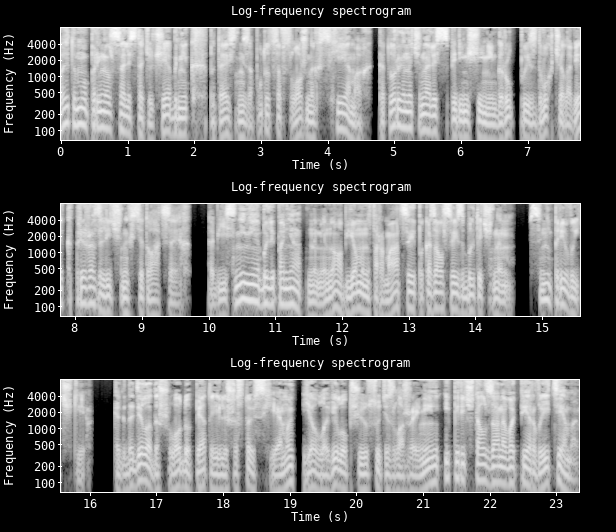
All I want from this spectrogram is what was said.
Поэтому принялся листать учебник, пытаясь не запутаться в сложных схемах, которые начинались с перемещений группы из двух человек при различных ситуациях. Объяснения были понятными, но объем информации показался избыточным, с непривычки. Когда дело дошло до пятой или шестой схемы, я уловил общую суть изложения и перечитал заново первые темы.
